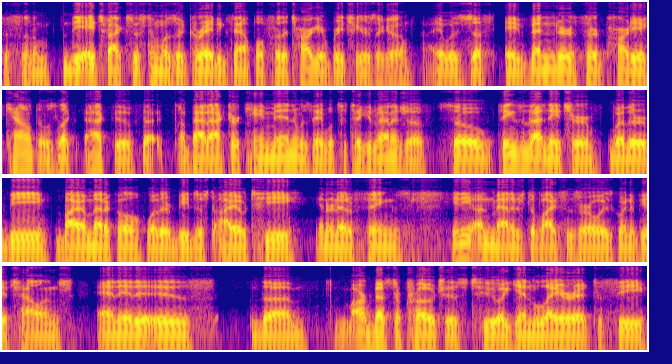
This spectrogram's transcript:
system. The HVAC system was a great example for the Target breach years ago. It was just a vendor third-party account that was like active that a bad actor came in and was able to take advantage of. So things of that nature, whether it be biomedical, whether it be just IoT, Internet of Things, any unmanaged devices are always going to be a challenge. And it is the our best approach is to, again, layer it to see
